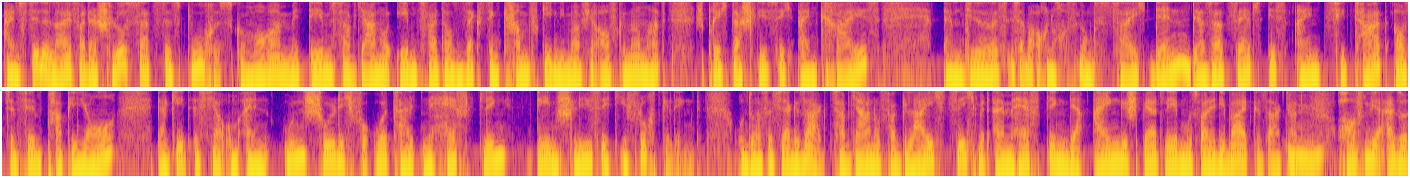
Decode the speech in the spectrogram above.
I'm Still Alive war der Schlusssatz des Buches. Gomorra, mit dem Saviano eben 2006 den Kampf gegen die Mafia aufgenommen hat, spricht da schließlich ein Kreis. Ähm, dieser Satz ist aber auch ein Hoffnungszeichen, denn der Satz selbst ist ein Zitat aus dem Film Papillon. Da geht es ja um einen unschuldig verurteilten Häftling, dem schließlich die Flucht gelingt. Und du hast es ja gesagt, Saviano vergleicht sich mit einem Häftling, der eingesperrt leben muss, weil er die Wahrheit gesagt hat. Mhm. Hoffen wir also,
